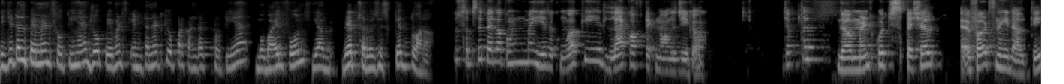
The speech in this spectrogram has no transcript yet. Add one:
डिजिटल पेमेंट्स होती हैं जो पेमेंट्स इंटरनेट के ऊपर कंडक्ट होती हैं मोबाइल फ़ोन या वेब सर्विसेज़ के द्वारा। तो सबसे पहला पॉइंट मैं ये रखूँगा कि लैक ऑफ़ टेक्नोलॉजी का। जब तक गवर्नमेंट कुछ स्पेशल एफर्ट्स नहीं डालती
